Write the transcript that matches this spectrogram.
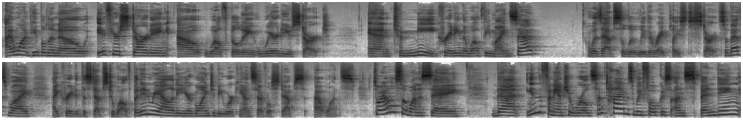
I want people to know if you're starting out wealth building, where do you start? And to me, creating the wealthy mindset was absolutely the right place to start. So that's why I created the steps to wealth. But in reality, you're going to be working on several steps at once. So I also want to say that in the financial world, sometimes we focus on spending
